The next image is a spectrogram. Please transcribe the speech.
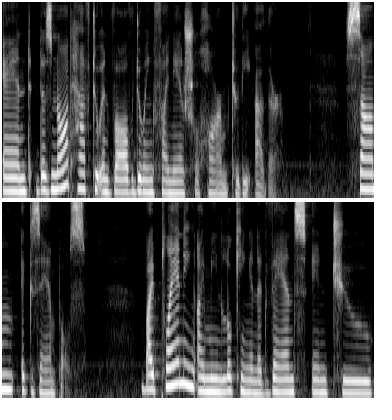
and does not have to involve doing financial harm to the other. Some examples. By planning, I mean looking in advance into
